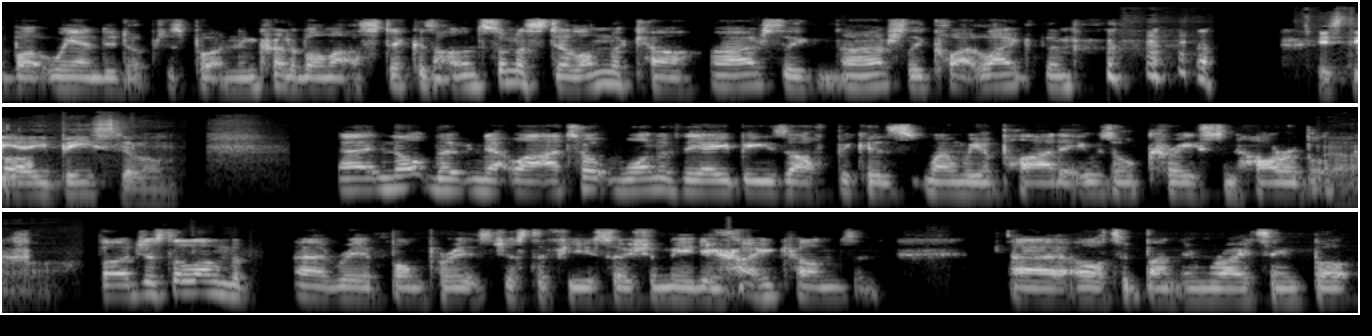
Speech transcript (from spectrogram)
but we ended up just putting an incredible amount of stickers on, and some are still on the car. I actually I actually quite like them. Is the but, AB still on? Uh, not that. No, well, I took one of the ABs off because when we applied it, it was all creased and horrible. Oh. But just along the uh, rear bumper, it's just a few social media icons and uh, autobahn writing, but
